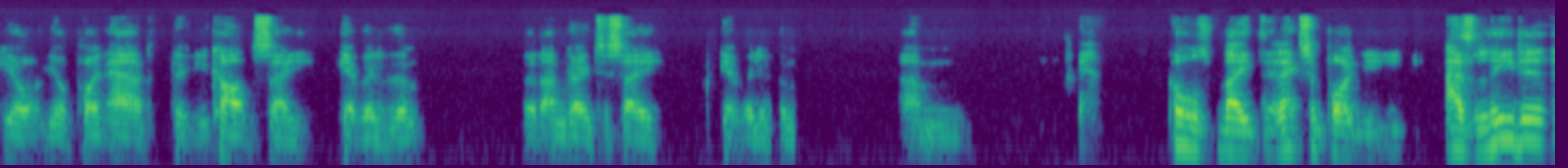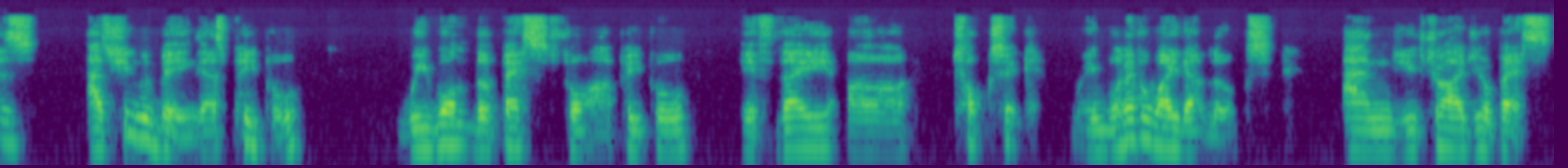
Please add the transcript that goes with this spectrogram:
your your point out that you can't say get rid of them, but I'm going to say get rid of them. Paul's made an excellent point. As leaders, as human beings, as people, we want the best for our people. If they are toxic in whatever way that looks, and you've tried your best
